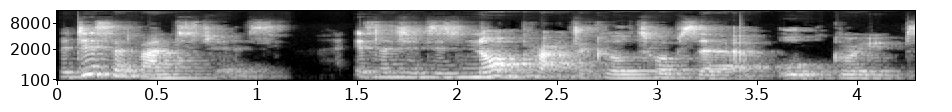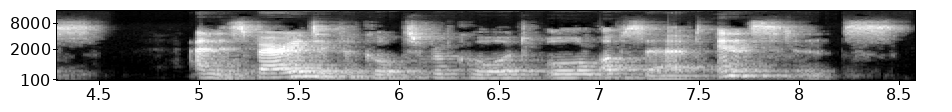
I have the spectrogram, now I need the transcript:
The disadvantages is that it is not practical to observe all groups, and it's very difficult to record all observed incidents.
